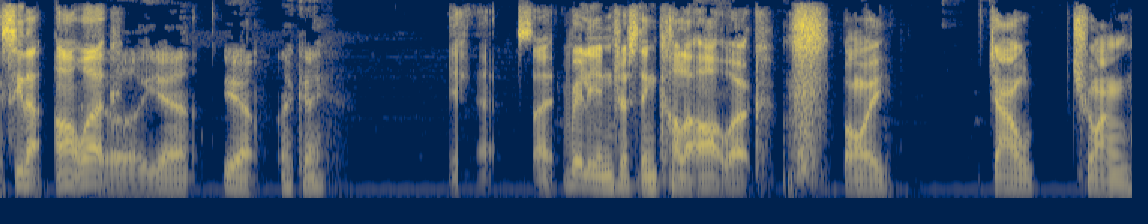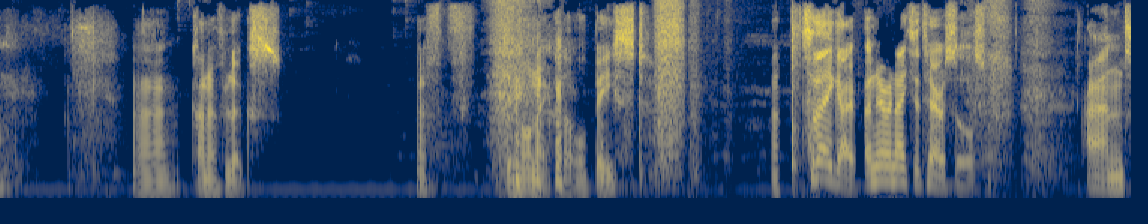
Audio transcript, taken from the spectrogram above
see that artwork? Uh, yeah, yeah, okay. Yeah, so really interesting color artwork by Zhao Chuang. Uh, kind of looks a f- demonic little beast. Uh, so there you go, Anurognathid pterosaurs. And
